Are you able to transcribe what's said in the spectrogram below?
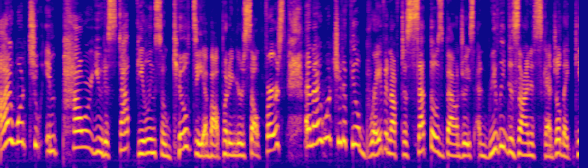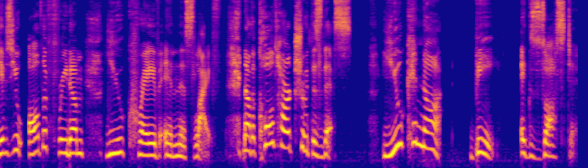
I want to empower you to stop feeling so guilty about putting yourself first. And I want you to feel brave enough to set those boundaries and really design a schedule that gives you all the freedom you crave in this life. Now, the cold hard truth is this you cannot be exhausted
